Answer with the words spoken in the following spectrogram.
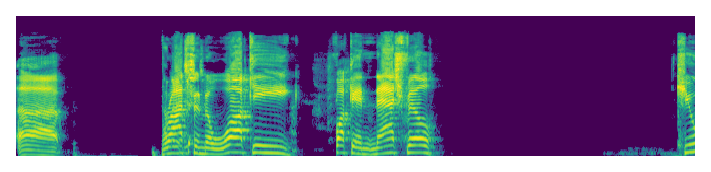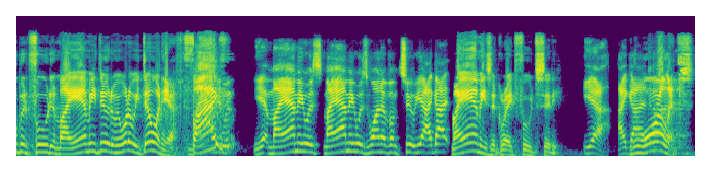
Uh, brats in Milwaukee. Fucking Nashville. Cuban food in Miami, dude. I mean, what are we doing here? Five? Yeah, Miami was Miami was one of them too. Yeah, I got. Miami's a great food city. Yeah, I got. New uh, Orleans.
